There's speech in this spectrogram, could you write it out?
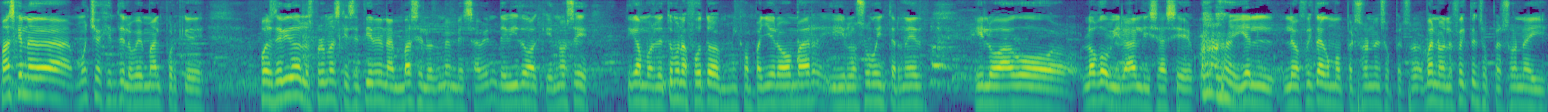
Más que nada, mucha gente lo ve mal porque pues debido a los problemas que se tienen en base a los memes, ¿saben? Debido a que, no sé, digamos, le tomo una foto a mi compañero Omar y lo subo a internet y lo hago, lo hago viral y se hace, y él le afecta como persona en su persona, bueno, le afecta en su persona y,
